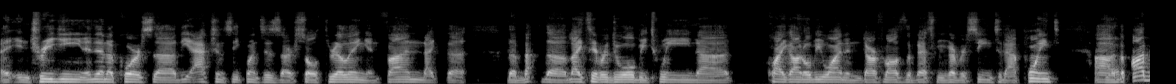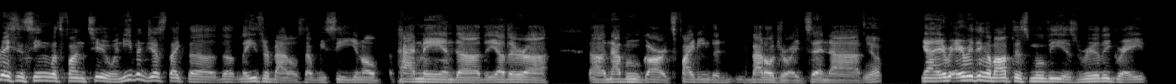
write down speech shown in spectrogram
uh, intriguing, and then of course uh, the action sequences are so thrilling and fun. Like the the the lightsaber duel between uh, Qui Gon, Obi Wan, and Darth Maul is the best we've ever seen to that point. Uh, Yep. The pod racing scene was fun too, and even just like the the laser battles that we see, you know, Padme and uh, the other uh, uh, Naboo guards fighting the battle droids, and uh, Yep. yeah, every, everything about this movie is really great.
